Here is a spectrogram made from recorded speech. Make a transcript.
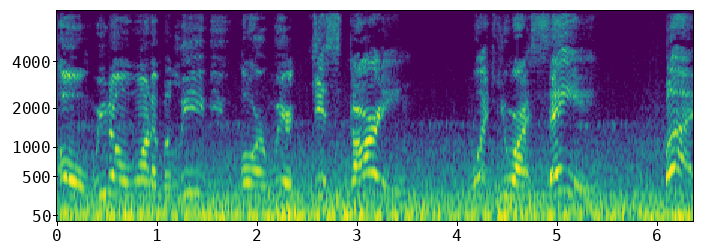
oh, we don't want to believe you or we're discarding what you are saying, but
